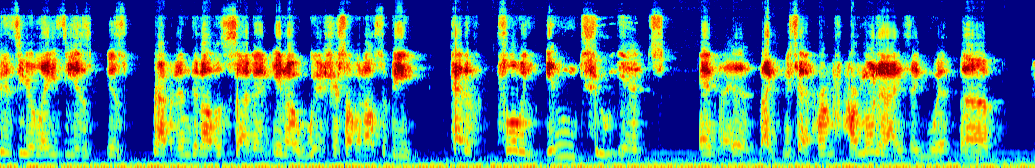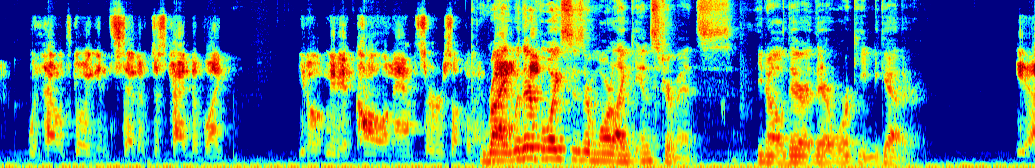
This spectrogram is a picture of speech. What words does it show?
Bizzy or Layzie is is rapping and then all of a sudden you know wish or someone else would be kind of flowing into it and uh, like we said har- harmonizing with uh, with how it's going instead of just kind of like you know maybe a call and answer or something like Right, that. where their voices are more like instruments. You know, they're they're working together. Yeah,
